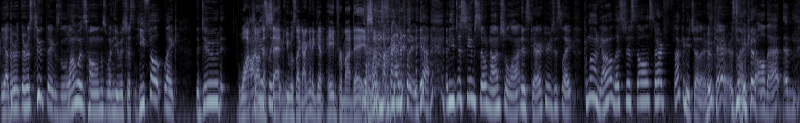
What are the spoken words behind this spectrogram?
Yeah, there there was two things. The one was Holmes when he was just he felt like the dude Walked on the set and he was like, "I'm gonna get paid for my days." exactly. Yeah, and he just seems so nonchalant. His character, he's just like, "Come on, y'all, let's just all start fucking each other. Who cares?" Like all that, and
